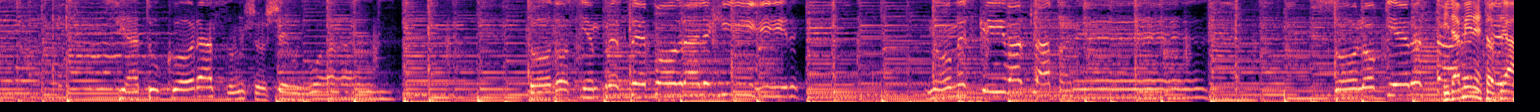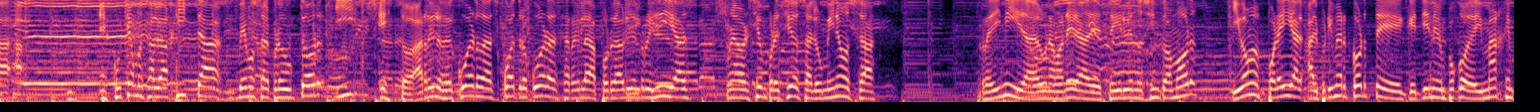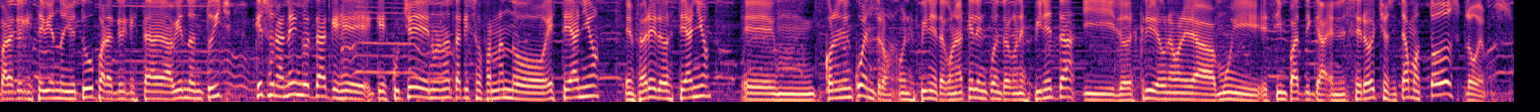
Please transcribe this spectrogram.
Si a tu corazón yo llego igual, todo siempre se podrá elegir. No me escribas la pared. Y también esto, o sea, escuchamos al bajista, vemos al productor y esto, arreglos de cuerdas, cuatro cuerdas arregladas por Gabriel Ruiz Díaz, una versión preciosa, luminosa, redimida de alguna manera de seguir viendo Sin tu amor. Y vamos por ahí al, primer corte que tiene un poco de imagen para aquel que esté viendo en YouTube, para aquel que está viendo en Twitch, que es una anécdota que, que escuché en una nota que hizo Fernando este año, en febrero de este año, eh, con el encuentro con Spinetta, con aquel encuentro con Spinetta, y lo describe de una manera muy simpática en el 08. Si estamos todos, lo vemos.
